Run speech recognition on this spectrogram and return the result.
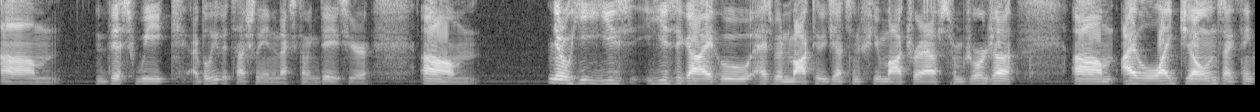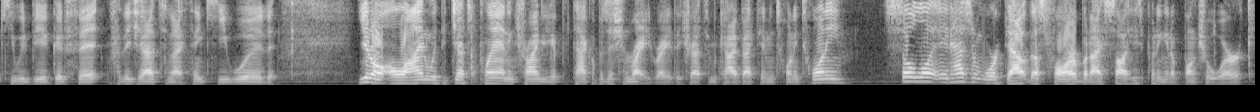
um, this week. I believe it's actually in the next coming days here. Um, you know, he, he's he's a guy who has been mocked to the Jets in a few mock drafts from Georgia. Um, I like Jones. I think he would be a good fit for the Jets, and I think he would, you know, align with the Jets' plan in trying to get the tackle position right. Right? They drafted Mekhi Becton in 2020 so long it hasn't worked out thus far, but I saw he's putting in a bunch of work.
